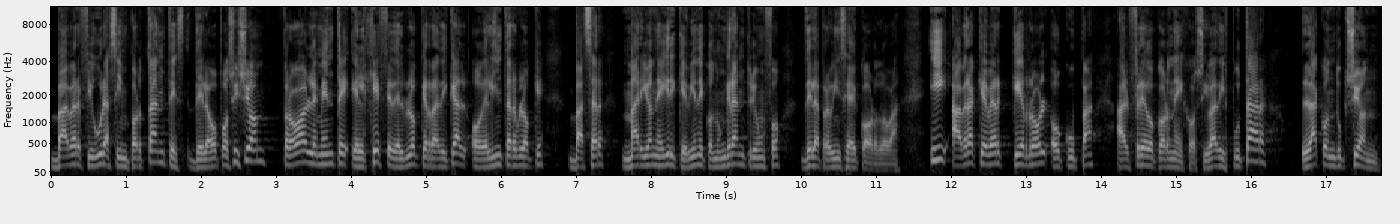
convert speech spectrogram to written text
va a haber figuras importantes de la oposición, probablemente el jefe del bloque radical o del interbloque va a ser Mario Negri, que viene con un gran triunfo de la provincia de Córdoba. Y habrá que ver qué rol ocupa Alfredo Cornejo, si va a disputar la conducción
